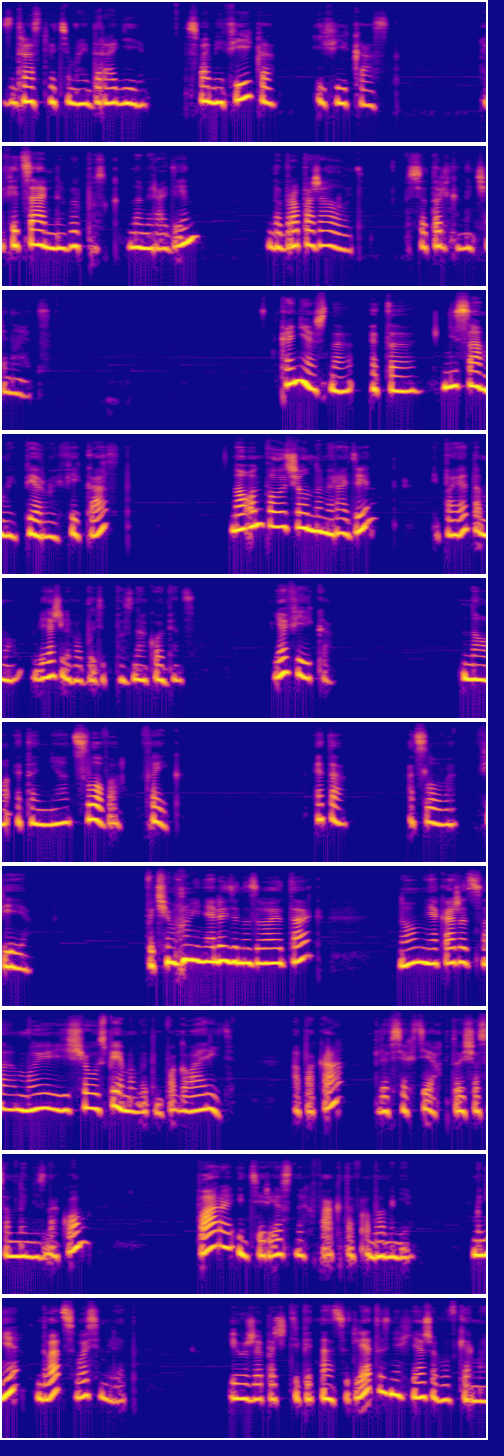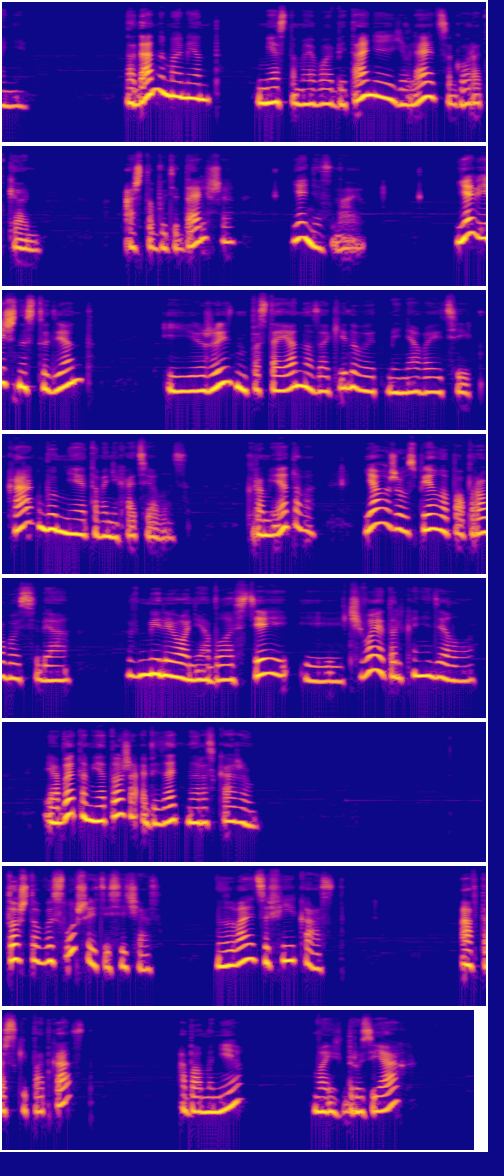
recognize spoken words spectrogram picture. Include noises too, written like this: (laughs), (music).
Здравствуйте, мои дорогие! С вами Фейка и Фейкаст. Официальный выпуск номер один. Добро пожаловать! Все только начинается. Конечно, это не самый первый фейкаст, но он получил номер один, и поэтому вежливо будет познакомиться. Я фейка. Но это не от слова фейк. Это от слова фея. Почему (laughs) меня люди называют так? Ну, мне кажется, мы еще успеем об этом поговорить. А пока для всех тех, кто еще со мной не знаком, пара интересных фактов обо мне. Мне 28 лет. И уже почти 15 лет из них я живу в Германии. На данный момент местом моего обитания является город Кёльн. А что будет дальше, я не знаю. Я вечный студент — и жизнь постоянно закидывает меня в IT, как бы мне этого не хотелось. Кроме этого, я уже успела попробовать себя в миллионе областей и чего я только не делала. И об этом я тоже обязательно расскажу. То, что вы слушаете сейчас, называется Фейкаст. Авторский подкаст обо мне, моих друзьях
